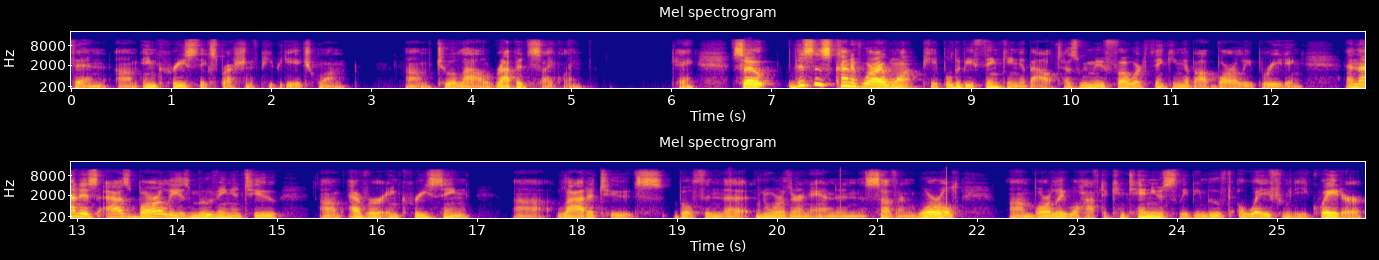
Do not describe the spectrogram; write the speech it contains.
then um, increase the expression of PPDH1 um, to allow rapid cycling. Okay, so this is kind of where I want people to be thinking about as we move forward, thinking about barley breeding and that is as barley is moving into um, ever increasing uh, latitudes, both in the northern and in the southern world, um, barley will have to continuously be moved away from the equator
